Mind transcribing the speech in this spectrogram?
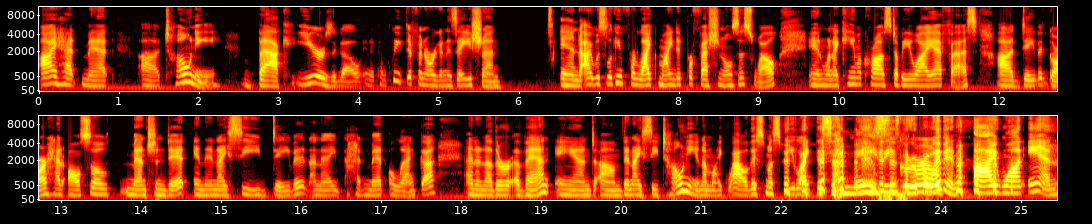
I had met uh, Tony back years ago in a complete different organization and I was looking for like minded professionals as well. And when I came across WIFS, uh, David Garr had also mentioned it. And then I see David, and I had met Olenka at another event. And um, then I see Tony, and I'm like, wow, this must be like this amazing this group, group, of women I want in.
